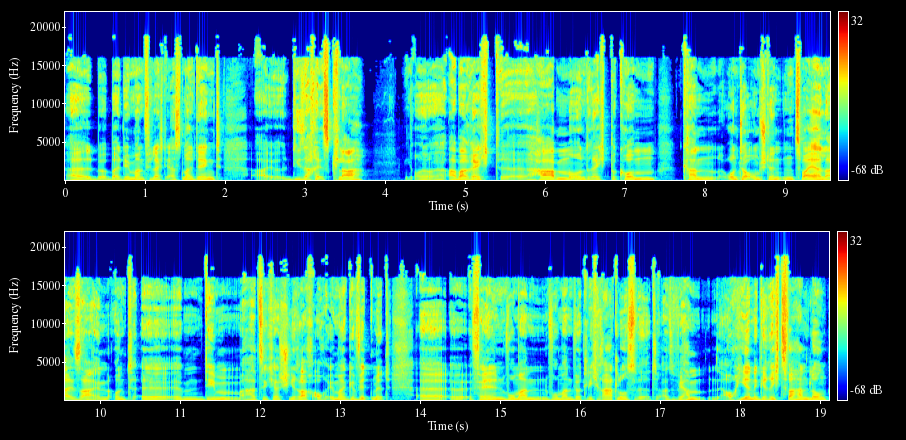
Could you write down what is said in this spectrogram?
äh, bei denen man vielleicht erstmal denkt, äh, die Sache ist klar, äh, aber Recht äh, haben und Recht bekommen kann unter Umständen zweierlei sein. Und äh, ähm, dem hat sich ja Schirach auch immer gewidmet. Äh, äh, Fällen, wo man, wo man wirklich ratlos wird. Also wir haben auch hier eine Gerichtsverhandlung,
